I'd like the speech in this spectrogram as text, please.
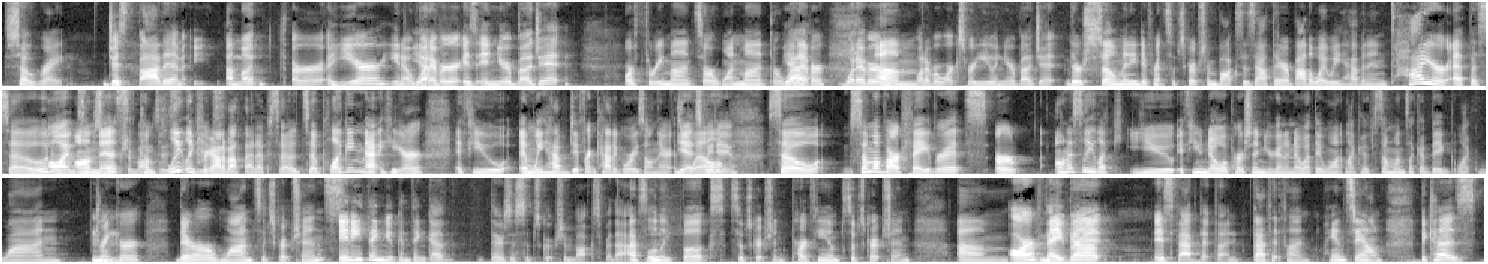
So great. Just buy them a month or a year, you know, Yeah. whatever is in your budget. Or three months, or one month, or Yeah, whatever. Whatever Um, whatever works for you and your budget. There's so many different subscription boxes out there. By the way, we have an entire episode On on, this. boxes, Completely yes. forgot about that episode. So plugging that here. If you and we have different categories on there as Yes, we well. do. So some of our favorites are honestly like you. If you know a person, you're gonna know what they want. Like if someone's like a big like wine Mm-hmm. drinker, there are wine subscriptions. Anything you can think of, there's a subscription box for that. Absolutely, books subscription, perfume subscription. Um, Our favorite Makeup. is FabFitFun. FabFitFun, hands down, because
